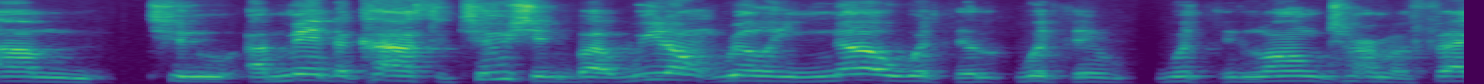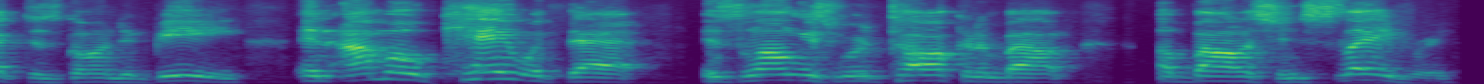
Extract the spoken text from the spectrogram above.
um to amend the Constitution, but we don't really know what the what the what the long term effect is going to be, and I'm okay with that as long as we're talking about abolishing slavery.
